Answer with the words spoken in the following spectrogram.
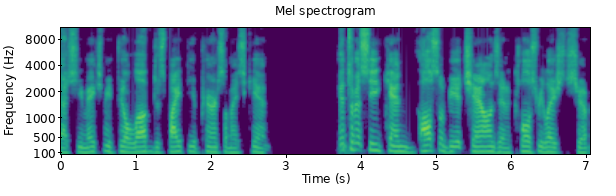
that she makes me feel loved despite the appearance of my skin. Intimacy can also be a challenge in a close relationship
